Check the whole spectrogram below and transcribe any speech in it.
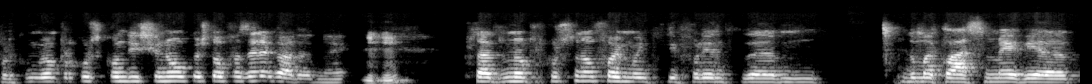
Porque o meu percurso condicionou o que eu estou a fazer agora, não é? Uhum. Portanto, o meu percurso não foi muito diferente de, de uma classe média.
